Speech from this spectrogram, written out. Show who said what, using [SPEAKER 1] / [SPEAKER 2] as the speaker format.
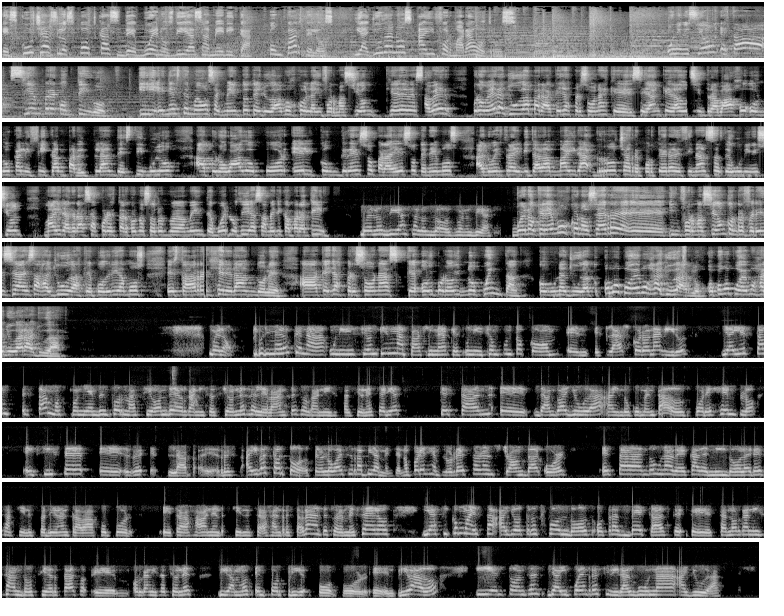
[SPEAKER 1] Escuchas los podcasts de Buenos Días América, compártelos y ayúdanos a informar a otros.
[SPEAKER 2] Univisión está siempre contigo y en este nuevo segmento te ayudamos con la información que debes saber, proveer ayuda para aquellas personas que se han quedado sin trabajo o no califican para el plan de estímulo aprobado por el Congreso. Para eso tenemos a nuestra invitada Mayra Rocha, reportera de finanzas de Univisión. Mayra, gracias por estar con nosotros nuevamente. Buenos días, América, para ti.
[SPEAKER 3] Buenos días a los dos, buenos días.
[SPEAKER 2] Bueno, queremos conocer eh, información con referencia a esas ayudas que podríamos estar generándole a aquellas personas que hoy por hoy no cuentan con una ayuda. ¿Cómo podemos ayudarlos o cómo podemos ayudar a ayudar?
[SPEAKER 3] Bueno, primero que nada, Univision tiene una página que es univision.com en slash coronavirus y ahí están, estamos poniendo información de organizaciones relevantes, organizaciones serias que están eh, dando ayuda a indocumentados. Por ejemplo, existe, eh, la, eh, ahí va a estar todo, pero lo voy a decir rápidamente, ¿no? Por ejemplo, restaurantstrong.org está dando una beca de mil dólares a quienes perdieron el trabajo por trabajaban en quienes trabajan en restaurantes o en meseros y así como esta hay otros fondos otras becas que, están organizando ciertas organizaciones digamos en por, por, por en privado y entonces de ahí pueden recibir alguna ayuda.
